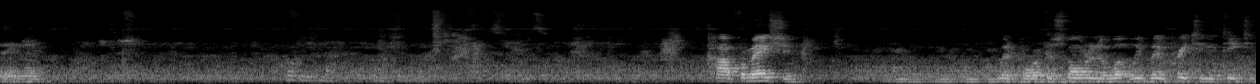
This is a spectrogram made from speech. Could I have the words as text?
Amen. Confirmation went forth this morning of what we've been preaching and teaching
